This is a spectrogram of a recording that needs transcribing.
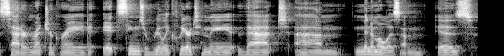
Saturn retrograde, it seems really clear to me that um, minimalism is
